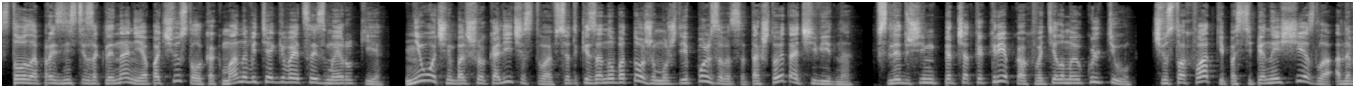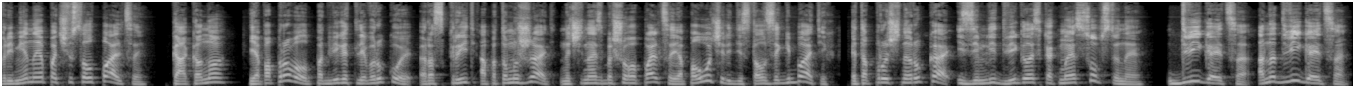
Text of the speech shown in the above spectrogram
Стоило произнести заклинание, я почувствовал, как мана вытягивается из моей руки. Не очень большое количество, все-таки Заноба тоже может ей пользоваться, так что это очевидно. В следующий миг перчатка крепко охватила мою культю. Чувство хватки постепенно исчезло, одновременно я почувствовал пальцы. Как оно? Я попробовал подвигать левой рукой, раскрыть, а потом сжать. Начиная с большого пальца, я по очереди стал загибать их. Эта прочная рука из земли двигалась, как моя собственная. Двигается! Она двигается!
